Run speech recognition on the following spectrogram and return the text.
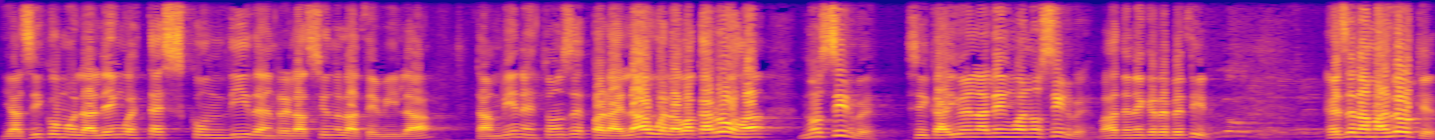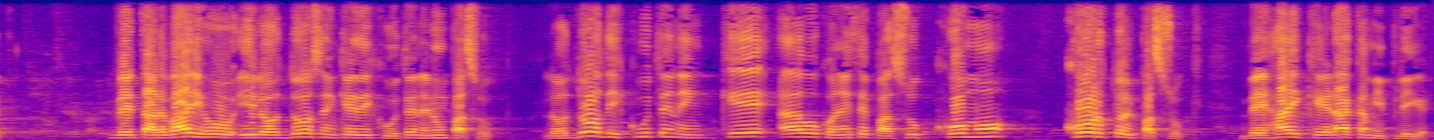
Y así como la lengua está escondida en relación a la tevilá, también entonces para el agua, la vaca roja, no sirve. Si cayó en la lengua, no sirve. Vas a tener que repetir. Esa es la más loquet. Betarbaihu y los dos en que discuten en un pasuk. Los dos discuten en qué hago con este pasuk, cómo corto el pasuk. Behai keraka mi pligue.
